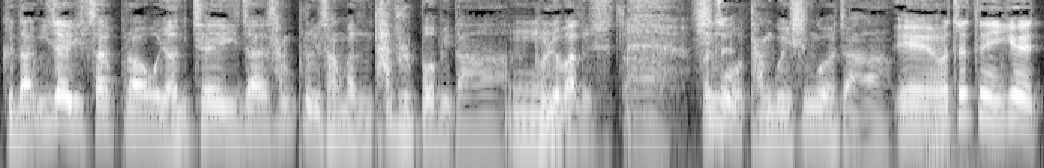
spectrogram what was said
그다음 이자 24%하고 연체 이자 3% 이상 받으면 다 불법이다. 음. 돌려받을 수 있다. 신고 당국에 신고하자. 예, 어쨌든 이게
